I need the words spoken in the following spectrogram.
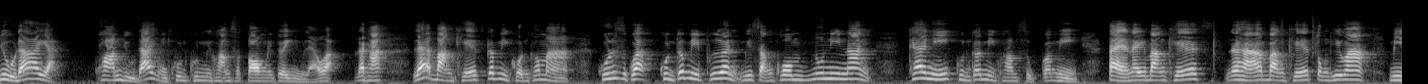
อยู่ได้อะความอยู่ได้ของคุณคุณมีความสตรองในตัวเองอยู่แล้วอะนะคะ และบางเคสก็มีคนเข้ามา คุณรู้สึกว่าคุณก็มีเพื่อนมีสังคมนู่นนี่นั่น แค่นี้คุณก็มีความสุขก็มี แต่ในบางเคสนะคะบางเคสตรงที่ว่ามี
